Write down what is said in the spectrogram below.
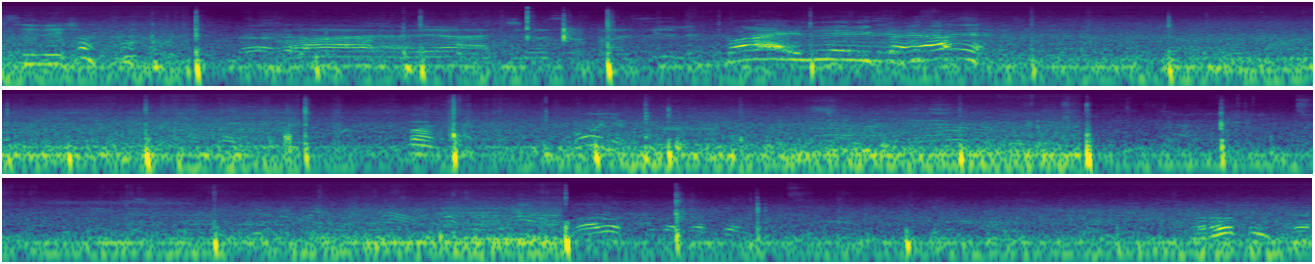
Василич. Ай, что сообразили? Дай, Левика, а? Будем. Серега,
